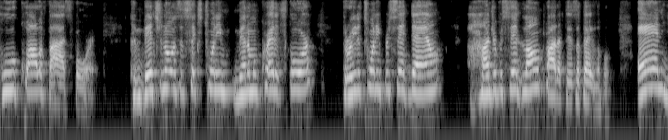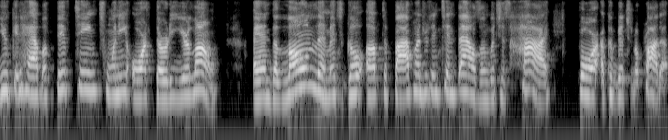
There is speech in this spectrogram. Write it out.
who qualifies for it. Conventional is a 620 minimum credit score, 3 to 20% down, 100% loan product is available. And you can have a 15, 20, or 30 year loan and the loan limits go up to 510,000, which is high for a conventional product.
